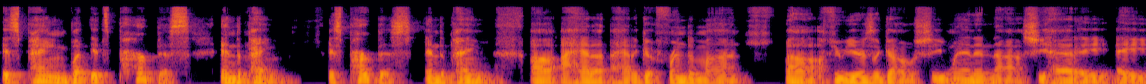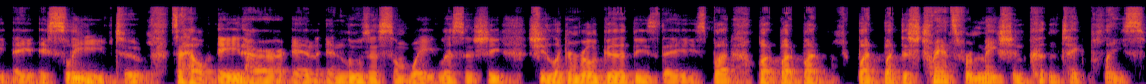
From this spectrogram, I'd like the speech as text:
it's pain but it's purpose in the pain it's purpose in the pain. Uh, I had a I had a good friend of mine uh, a few years ago. She went and uh, she had a, a, a a sleeve to to help aid her in in losing some weight. Listen, she she looking real good these days, but but but but but but this transformation couldn't take place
